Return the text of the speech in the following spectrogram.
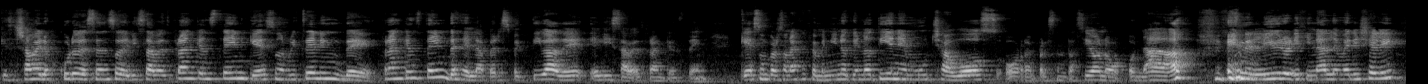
que se llama El oscuro descenso de Elizabeth Frankenstein, que es un retelling de Frankenstein desde la perspectiva de Elizabeth Frankenstein, que es un personaje femenino que no tiene mucha voz o representación o, o nada en el libro original de Mary Shelley.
